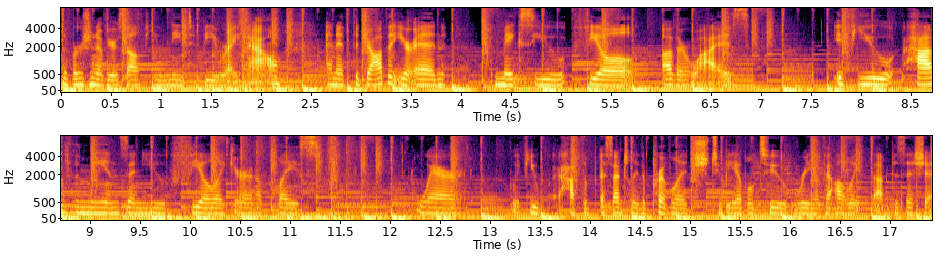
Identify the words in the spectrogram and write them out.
the version of yourself you need to be right now. And if the job that you're in makes you feel otherwise, if you have the means and you feel like you're in a place where if you have the, essentially the privilege to be able to reevaluate that position,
